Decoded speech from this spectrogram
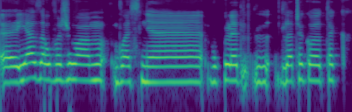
e, ja zauważyłam właśnie w ogóle, dlaczego tak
